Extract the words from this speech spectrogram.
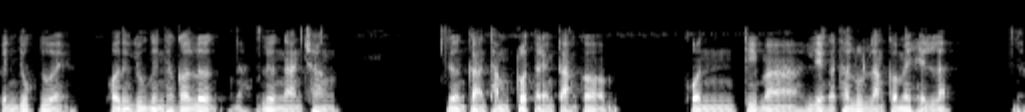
เป็นยุคด้วย พอถึงยุคหนึ่งท่านก็เลิกนะเรื่องงานช่าง เรื่องการทำกรดอะไรต่างๆ ก็คนที่มาเรียนกับท่านรุ่นหลังก็ไม่เห็นละนะ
